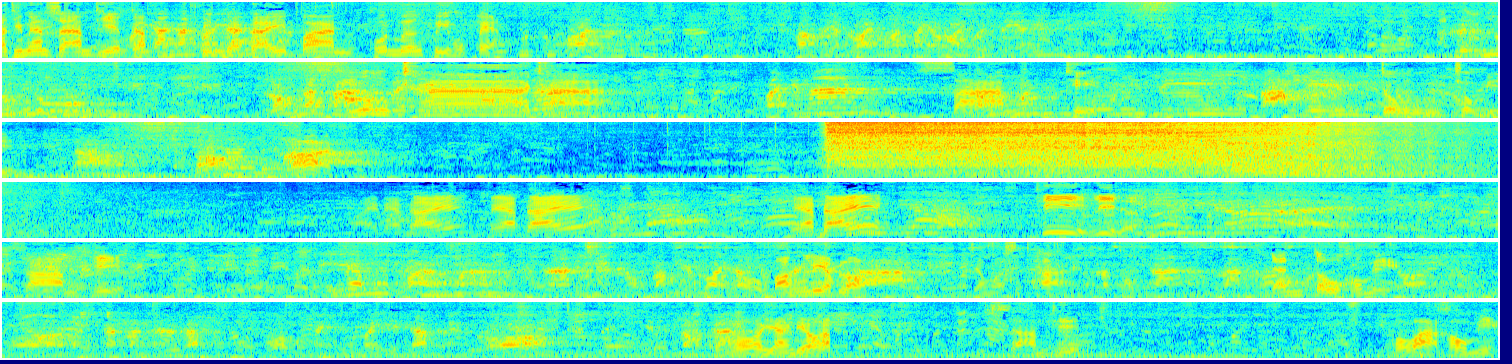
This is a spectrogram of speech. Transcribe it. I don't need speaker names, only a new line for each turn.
อาทิแมนสามเทียบครับเป็นแบบไหนบ้านพ้นเมืองปี 68
ชุดทุกคนความเรียบร้อยปลอดภัยร้อยเปอร์เซ็นต์ขึ้นสูงสูงลงสัตว์
ลงชาชา
ไปที่นั่น
สามเทพ
สามเทพ
จงโชคดี
สามสอง
อ่าไป แบบไหนแบบไหนแบบไหนที่ลี่เลยสามเทพ
มามานะเอาบั
งเรียบร้อยจังหวะสุดท้าย ดันโตเขาเมฆ
รออเห็นสำคัญ
รออย่างเดียวครับสามเทพ เพราะว่าเข้าเมฆ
